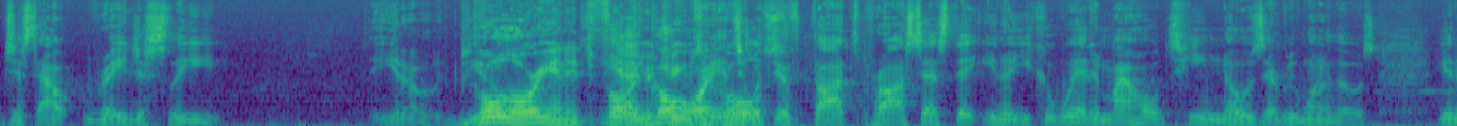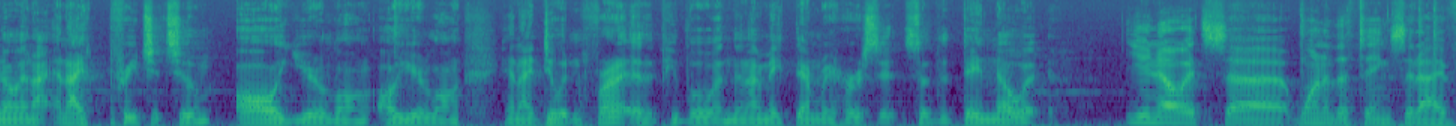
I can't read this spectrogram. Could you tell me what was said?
just outrageously you know Goal oriented. Follow yeah, your goal dreams and oriented goals. with your thoughts process that you know you could win and my whole team knows every one of those you know and I and I preach it to them all year long all year long and I do it in front of other people and then I make them rehearse it so that they know it You know, it's uh, one of the things that I've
